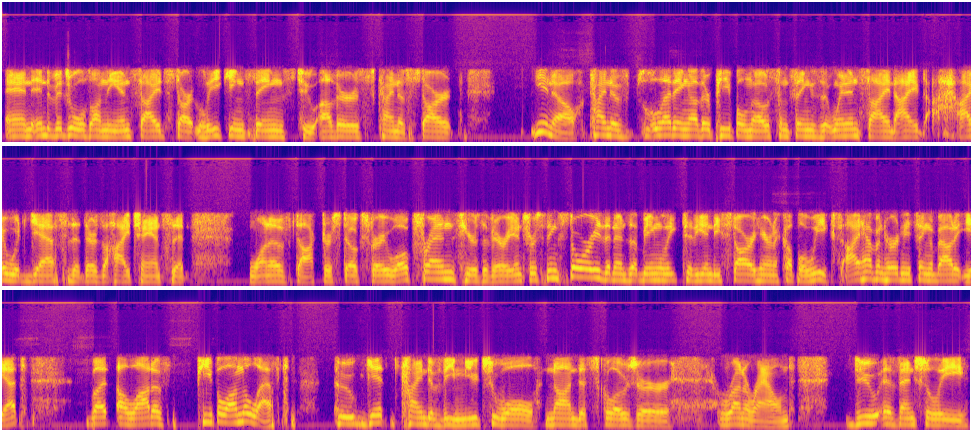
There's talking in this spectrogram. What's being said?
and individuals on the inside start leaking things to others, kind of start you know, kind of letting other people know some things that went inside. I I would guess that there's a high chance that one of Dr. Stokes' very woke friends here's a very interesting story that ends up being leaked to the Indy Star here in a couple of weeks. I haven't heard anything about it yet, but a lot of people on the left who get kind of the mutual non-disclosure runaround do eventually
